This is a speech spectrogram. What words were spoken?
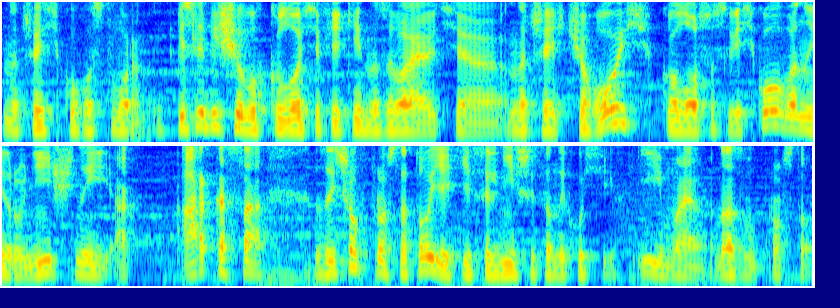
на честь кого створений. Після більшових колосів, які називаються на честь чогось, колосус військований, рунічний, Аркаса зайшов просто той, який сильніший за них усіх, і має назву просто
